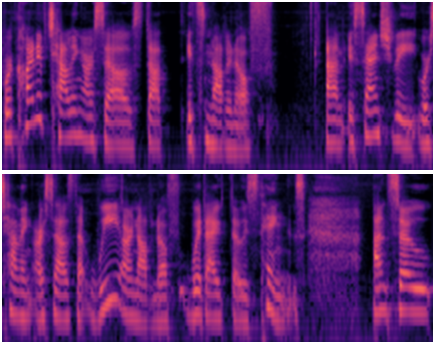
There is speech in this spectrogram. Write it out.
we're kind of telling ourselves that it's not enough. And essentially, we're telling ourselves that we are not enough without those things. And so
